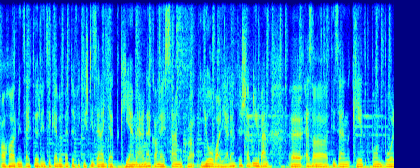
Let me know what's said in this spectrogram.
a 31 törvénycikkeből Petőfik is 11-et kiemelnek, amely számukra jóval jelentősebb. Nyilván ez a 12 pontból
